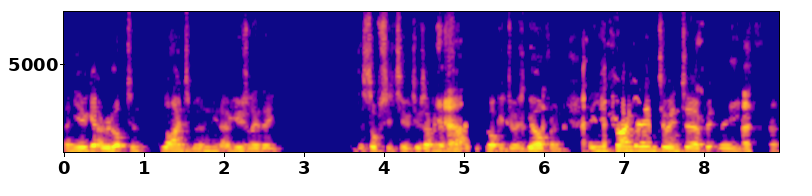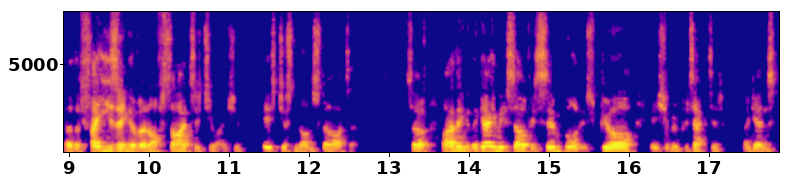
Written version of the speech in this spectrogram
And you get a reluctant linesman, you know, usually the the substitute who's having a yeah. talking to his girlfriend, and you try and get him to interpret the uh, the phasing of an offside situation. It's just non-starter. So I think the game itself is simple, it's pure, it should be protected against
